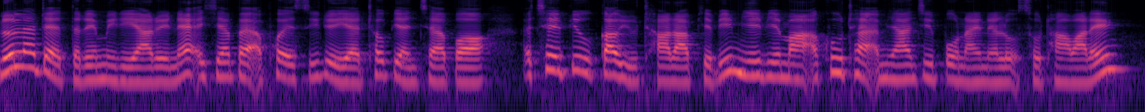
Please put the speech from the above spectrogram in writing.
လွတ်လပ်တဲ့သတင်းမီဒီယာတွေနဲ့အရက်ဘက်အဖွဲ့အစည်းတွေရဲ့ထုတ်ပြန်ချက်ပေါ်အခြေပြုကောက်ယူထားတာဖြစ်ပြီးမြေပြင်မှာအခုထက်အများကြီးပို့နိုင်တယ်လို့ဆိုထားပါတယ်။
